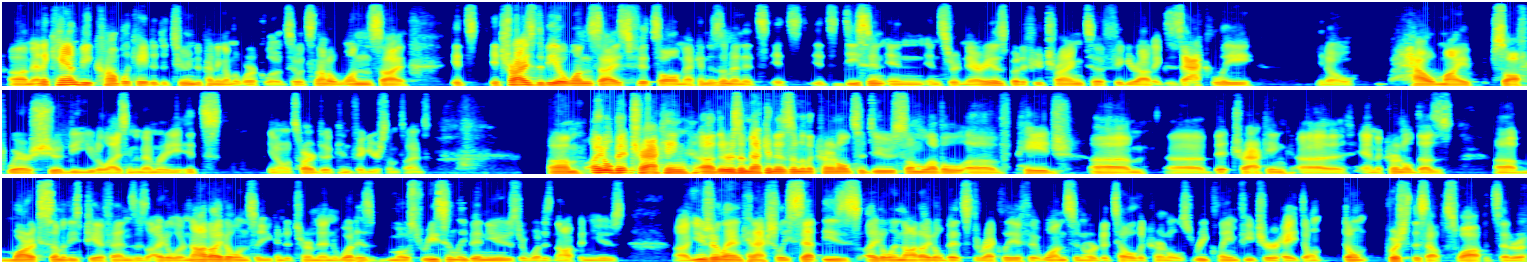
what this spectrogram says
Um, and it can be complicated to tune depending on the workload. So it's not a one size. It's it tries to be a one size fits all mechanism, and it's it's it's decent in in certain areas. But if you're trying to figure out exactly, you know, how my software should be utilizing the memory. It's, you know, it's hard to configure sometimes. Um, idle bit tracking, uh, there is a mechanism in the kernel to do some level of page um, uh, bit tracking, uh, and the kernel does uh, mark some of these PFNs as idle or not idle, and so you can determine what has most recently been used or what has not been used. Uh, userland can actually set these idle and not idle bits directly if it wants in order to tell the kernel's reclaim feature, hey, don't don't push this out to swap, etc.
